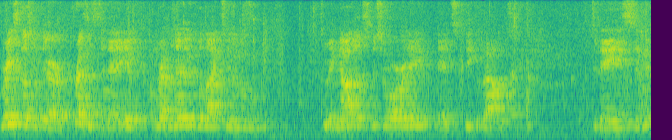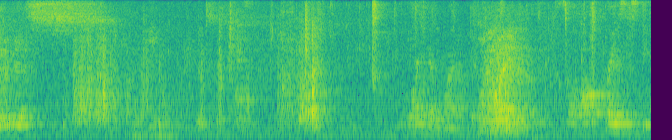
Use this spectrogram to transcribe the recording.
graced us with their presence today. If a representative would like to to acknowledge the sorority and speak about today's significance. Good morning, everyone. Good morning. So all praises be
